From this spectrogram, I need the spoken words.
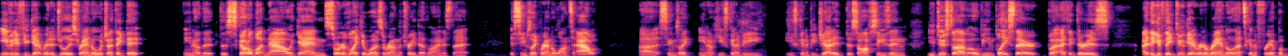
even if you get rid of Julius Randle, which I think that, you know, the the scuttlebutt now again, sort of like it was around the trade deadline, is that it seems like Randle wants out. Uh, it seems like you know he's going to be he's going to be jetted this offseason. You do still have Obi in place there, but I think there is. I think if they do get rid of Randle, that's going to free up a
